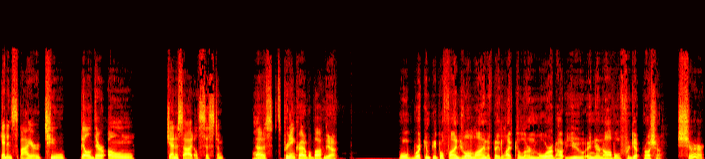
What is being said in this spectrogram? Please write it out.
get inspired to build their own genocidal system. Wow. it's, it's a pretty incredible book. Yeah. Well, where can people find you online if they'd like to learn more about you and your novel, Forget Russia? Sure.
